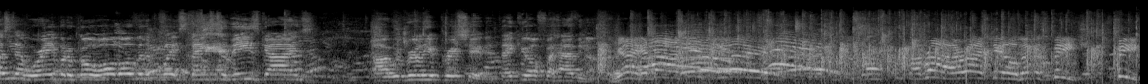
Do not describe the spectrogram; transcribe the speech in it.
us that we're able to go all over the place thanks to these guys. Uh, we really appreciate it. Thank you all for having us. Yeah, get down, All right, all right, Tito, make a speech. Speech.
